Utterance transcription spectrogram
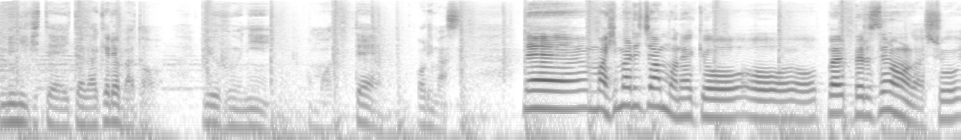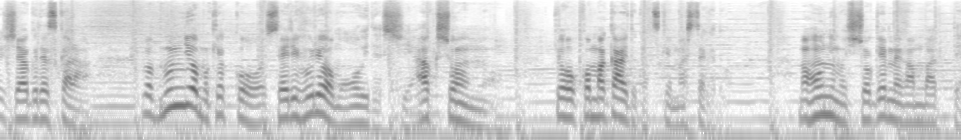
見に来ていただければというふうに思っております。で、まあ、ひまりちゃんもね今日ペルセロナが主役ですから分量も結構セリフ量も多いですしアクションの今日細かいとかつけましたけど、まあ、本人も一生懸命頑張って、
